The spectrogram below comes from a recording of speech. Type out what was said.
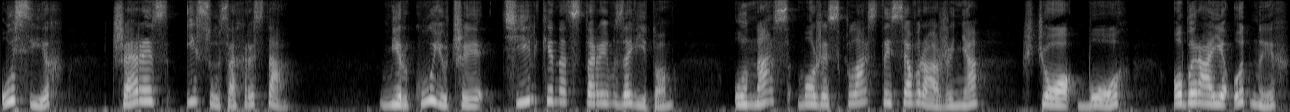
усіх через Ісуса Христа. Міркуючи тільки над Старим Завітом, у нас може скластися враження, що Бог обирає одних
